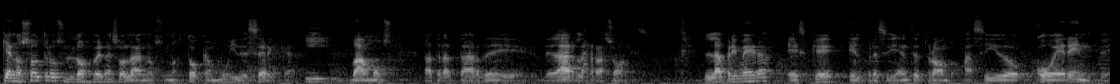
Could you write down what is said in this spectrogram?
que a nosotros los venezolanos nos toca muy de cerca y vamos a tratar de, dar las razones. La primera es que el presidente Trump ha sido coherente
